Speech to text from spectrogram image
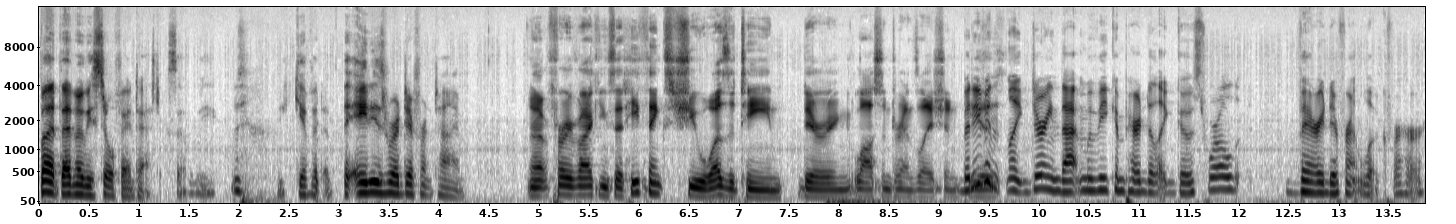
But that movie's still fantastic. So we, we give it. The '80s were a different time. Uh, Furry Viking said he thinks she was a teen during Lost in Translation. but He even is- like during that movie compared to like Ghost World, very different look for her.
